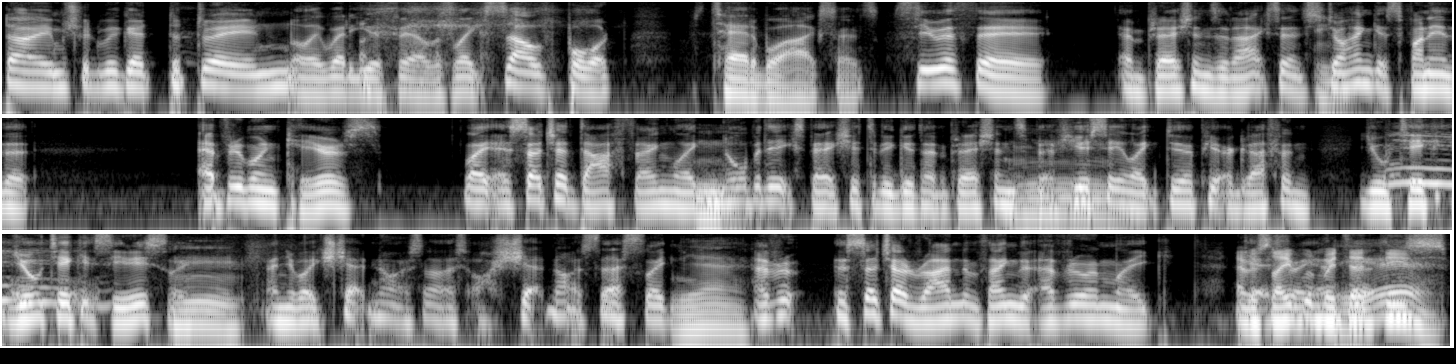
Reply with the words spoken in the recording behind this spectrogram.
time should we get the train? Or Like, where do you feel? It was like Southport. It was terrible accents. See with uh, impressions and accents, do you think it's funny that everyone cares? Like it's such a daft thing. Like Mm. nobody expects you to be good at impressions, but if you say like do a Peter Griffin, you'll take it, you'll take it seriously, Mm. and you're like shit, no, it's not this. Oh shit, no, it's this. Like Yeah. every, it's such a random thing that everyone like. It was like right when we into. did these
